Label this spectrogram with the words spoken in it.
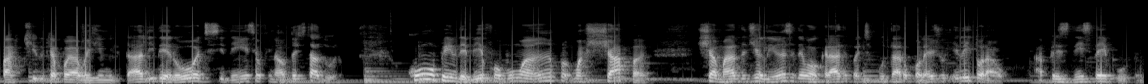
partido que apoiava o regime militar, liderou a dissidência ao final da ditadura. Com o PMDB, formou uma ampla, uma chapa chamada de Aliança Democrata para disputar o colégio eleitoral, a presidência da República.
